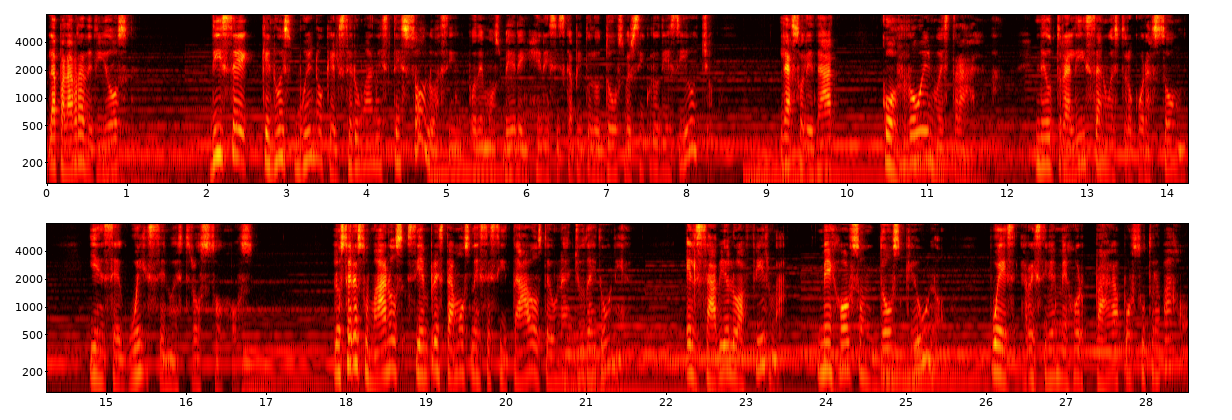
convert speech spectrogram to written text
La palabra de Dios dice que no es bueno que el ser humano esté solo, así podemos ver en Génesis capítulo 2 versículo 18. La soledad corroe nuestra alma, neutraliza nuestro corazón y ensegüece nuestros ojos. Los seres humanos siempre estamos necesitados de una ayuda idónea. El sabio lo afirma, mejor son dos que uno, pues reciben mejor paga por su trabajo.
